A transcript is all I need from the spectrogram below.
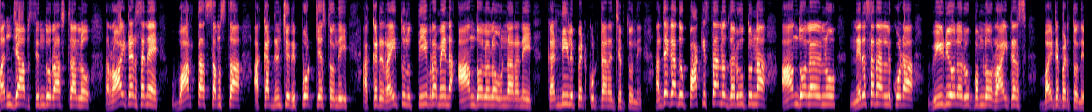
పంజాబ్ సింధు రాష్ట్రాల్లో రాయిటర్స్ అనే వార్తా సంస్థ అక్కడి నుంచి రిపోర్ట్ చేస్తుంది. అక్కడి రైతులు తీవ్రమైన ఆందోళనలో ఉన్నారని కన్నీళ్ళు పెట్టుకుంటున్నారని చెప్తుంది. అంతేకాదు పాకిస్తాన్లో జరుగుతున్న ఆందోళనలను నిరసనలను కూడా వీడియోల రూపంలో రాయిటర్స్ బయట పెడుతుంది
